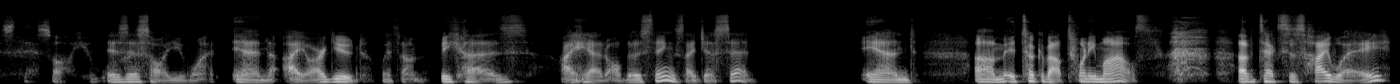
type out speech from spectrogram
Is this all you want? Is this all you want? And I argued with him because I had all those things I just said. And um, it took about 20 miles of Texas highway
